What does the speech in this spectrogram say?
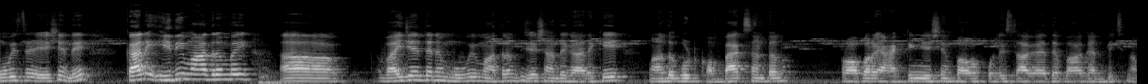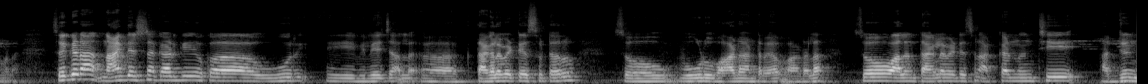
మూవీస్లో చేసింది. కానీ ఇది మాత్రం పోయి వైజయంతి అనే మూవీ మాత్రం విజయశాంతి గారికి మనతో గుడ్ కంబ్యాక్స్ అంటాను. ప్రాపర్గా యాక్టింగ్ చేసిన ప్రాపర్ పోలీస్ లాగా అయితే బాగా అనిపించింది అన్నమాట. సో ఇక్కడ నాకు తెలిసిన కాడికి ఒక ఊరి ఈ విలేజ్ అలా తగలబెట్టేస్తుంటారు. సో ఊడు వాడ అంటారు కదా వాడల. సో వాళ్ళని తగలబెట్టేస్తున్న అక్కడ నుంచి అర్జున్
